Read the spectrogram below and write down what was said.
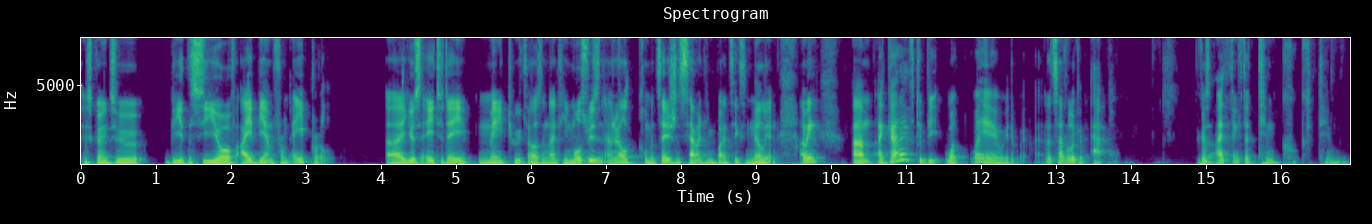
is going to be the CEO of IBM from April. Uh, USA Today, May 2019. Most recent annual compensation 17.6 million. I mean, um, I gotta have to be what? Wait, wait, wait. Let's have a look at Apple, because I think that Tim Cook, Tim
